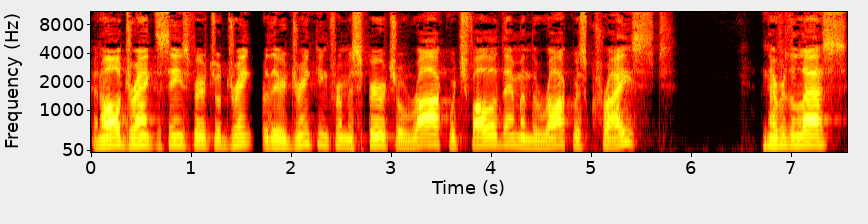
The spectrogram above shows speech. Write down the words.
and all drank the same spiritual drink, for they were drinking from a spiritual rock which followed them, and the rock was Christ. Nevertheless,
